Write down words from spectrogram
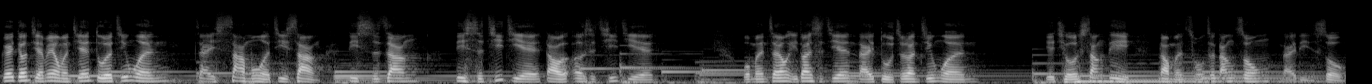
各位弟兄姐妹，我们今天读的经文在撒母耳记上第十章第十七节到二十七节。我们再用一段时间来读这段经文。也求上帝让我们从这当中来领受。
